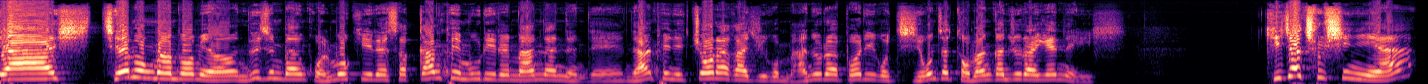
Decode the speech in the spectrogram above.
야, 씨, 제목만 보면 늦은 밤 골목길에서 깡패 무리를 만났는데 남편이 쫄아가지고 마누라 버리고 지 혼자 도망간 줄 알겠네. 이씨. 기자 출신이야?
